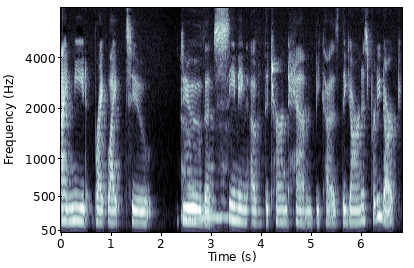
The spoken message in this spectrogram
I need bright light to do Oh, the yeah. seaming of the turned hem because the yarn is pretty dark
